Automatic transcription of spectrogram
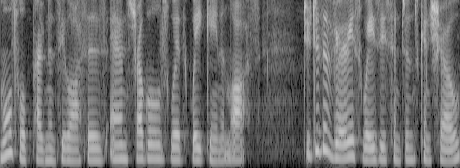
multiple pregnancy losses, and struggles with weight gain and loss. Due to the various ways these symptoms can show,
